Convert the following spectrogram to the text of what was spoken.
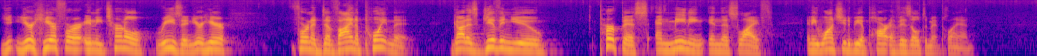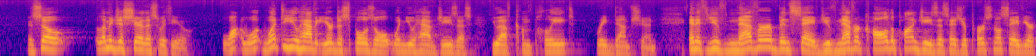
You're here for an eternal reason. You're here for a divine appointment. God has given you purpose and meaning in this life, and He wants you to be a part of His ultimate plan. And so, let me just share this with you. What, what, what do you have at your disposal when you have Jesus? You have complete redemption. And if you've never been saved, you've never called upon Jesus as your personal Savior,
